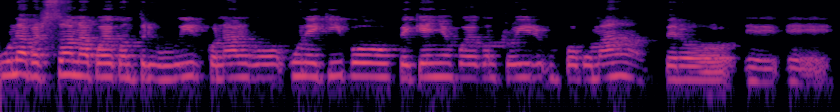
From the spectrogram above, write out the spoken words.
una persona puede contribuir con algo, un equipo pequeño puede construir un poco más, pero eh, eh,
